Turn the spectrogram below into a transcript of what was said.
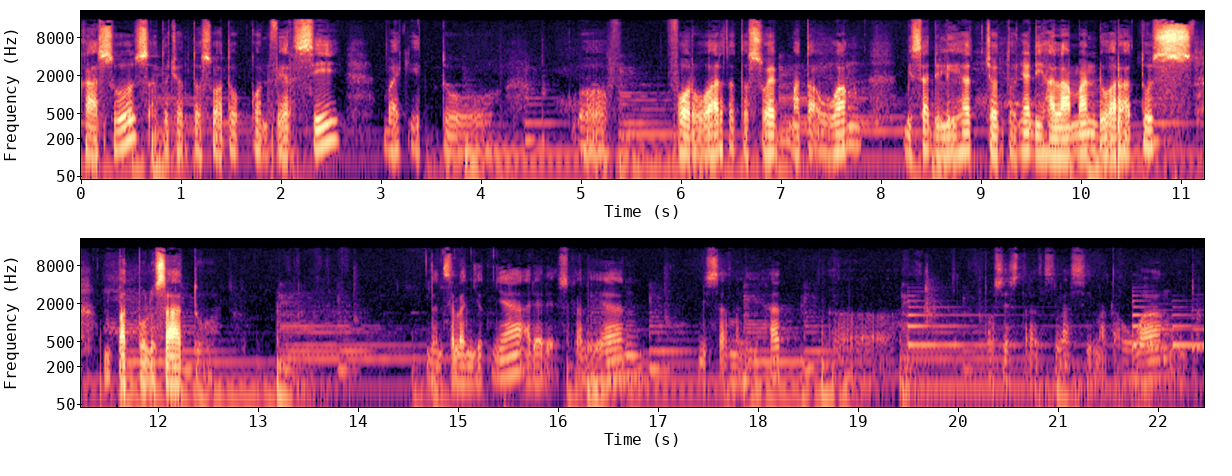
kasus atau contoh suatu konversi baik itu uh, forward atau swap mata uang bisa dilihat contohnya di halaman 241 dan selanjutnya adik-adik sekalian bisa melihat uh, proses translasi mata uang untuk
